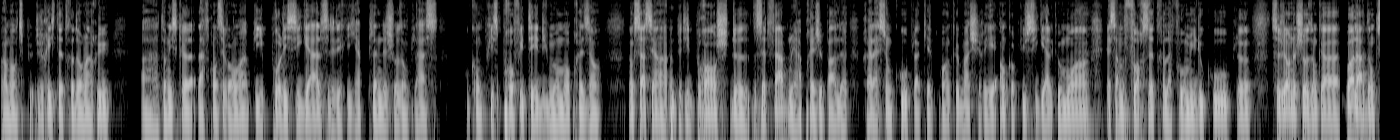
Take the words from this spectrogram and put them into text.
Vraiment, tu risques d'être dans la rue. Euh, tandis que la France est vraiment un pays pour les cigales. C'est-à-dire qu'il y a plein de choses en place pour qu'on puisse profiter du moment présent. Donc ça, c'est un, une petite branche de, cette fable, mais après, je parle de relation couple, à quel point que ma chérie est encore plus cigale que moi, et ça me force d'être la fourmi du couple, ce genre de choses. Donc euh, voilà, donc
